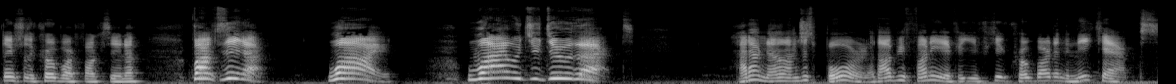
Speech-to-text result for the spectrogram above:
Thanks for the crowbar, Foxina. Foxina! Why? Why would you do that? I don't know. I'm just bored. I thought it'd be funny if you, if you get crowbarred in the kneecaps.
